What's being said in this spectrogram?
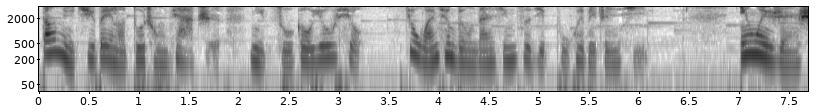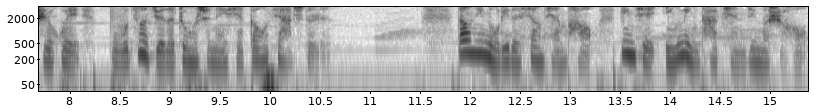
当你具备了多重价值，你足够优秀，就完全不用担心自己不会被珍惜，因为人是会不自觉的重视那些高价值的人。当你努力的向前跑，并且引领他前进的时候，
